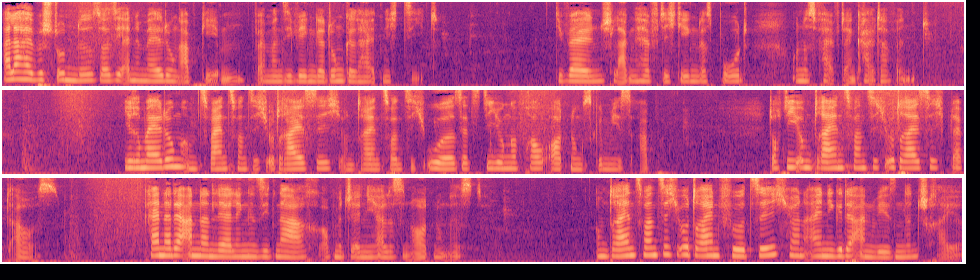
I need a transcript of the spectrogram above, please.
Alle halbe Stunde soll sie eine Meldung abgeben, weil man sie wegen der Dunkelheit nicht sieht. Die Wellen schlagen heftig gegen das Boot und es pfeift ein kalter Wind. Ihre Meldung um 22.30 Uhr und 23 Uhr setzt die junge Frau ordnungsgemäß ab. Doch die um 23.30 Uhr bleibt aus. Keiner der anderen Lehrlinge sieht nach, ob mit Jenny alles in Ordnung ist. Um 23.43 Uhr hören einige der Anwesenden Schreie.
